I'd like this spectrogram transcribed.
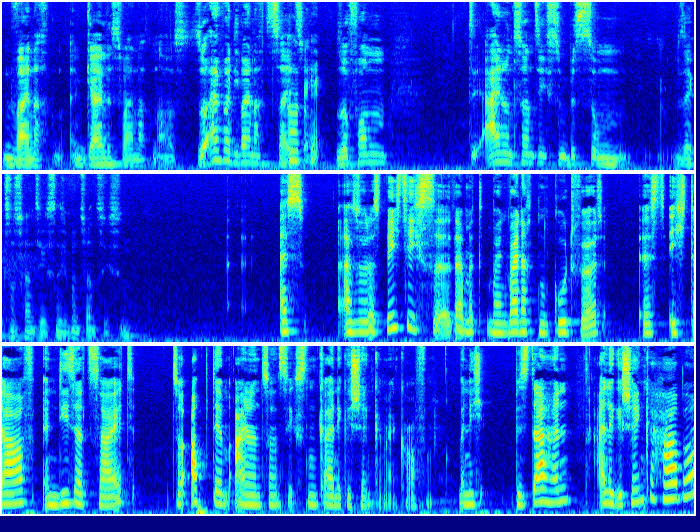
ein Weihnachten, ein geiles Weihnachten aus? So einfach die Weihnachtszeit Okay. so. So vom 21. bis zum 26., 27. es, also das Wichtigste, damit mein Weihnachten gut wird, ist, ich darf in dieser Zeit, so ab dem 21. keine Geschenke mehr kaufen. Wenn ich bis dahin alle Geschenke habe,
